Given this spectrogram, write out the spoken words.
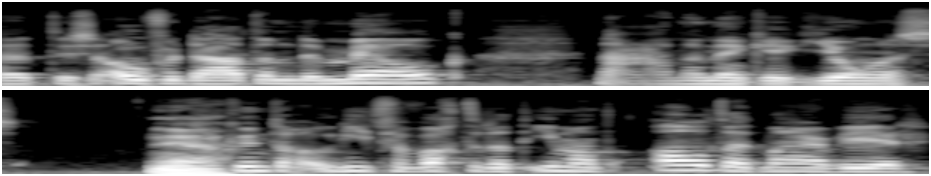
het is overdatum de melk. Nou, dan denk ik, jongens, Ja. je kunt toch ook niet verwachten dat iemand altijd maar weer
